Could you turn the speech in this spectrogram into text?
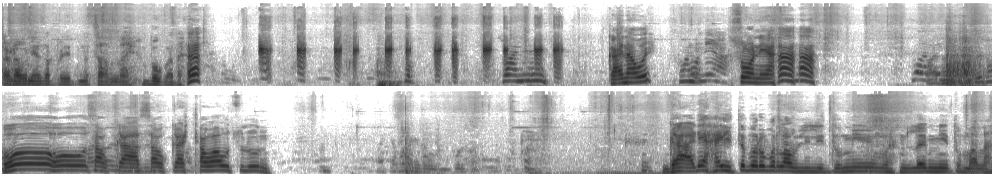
चढवण्याचा प्रयत्न चाललाय. बघू आता. काय नाव आहे? सोन्या. हा, हा. हो हो सावकाश सावकाश. ठेवा उचलून. गाडी आहे इथं बरोबर लावलेली. तुम्ही म्हणलं मी तुम्हाला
